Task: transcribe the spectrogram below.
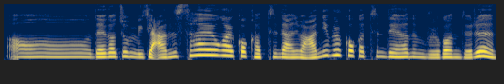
어, 내가 좀 이제 안 사용할 것 같은데 아니면 안 입을 것 같은데 하는 물건들은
